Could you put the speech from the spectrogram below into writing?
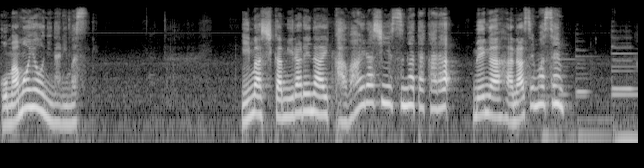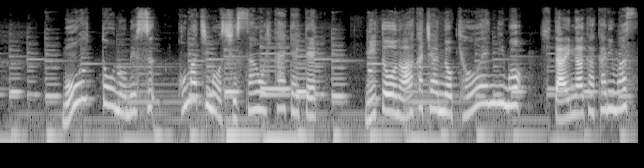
ごま模様になります。今しか見られない可愛らしい姿から目が離せません。もう一頭のメス小町も出産を控えていて2頭の赤ちゃんの共演にも期待がかかります。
